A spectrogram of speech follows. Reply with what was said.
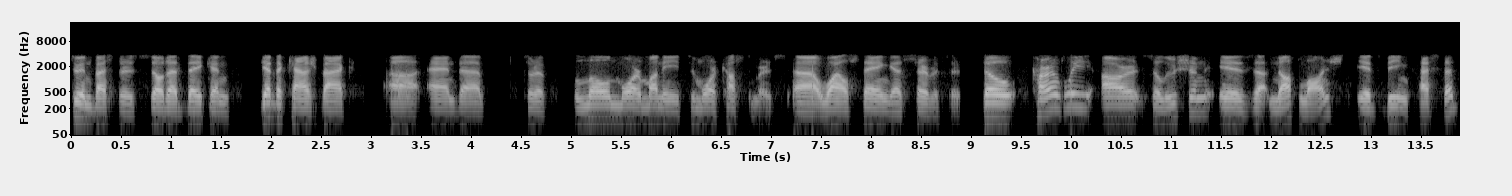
to investors so that they can get the cash back uh, and uh, sort of loan more money to more customers uh, while staying as servicers. So currently, our solution is uh, not launched; it's being tested.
